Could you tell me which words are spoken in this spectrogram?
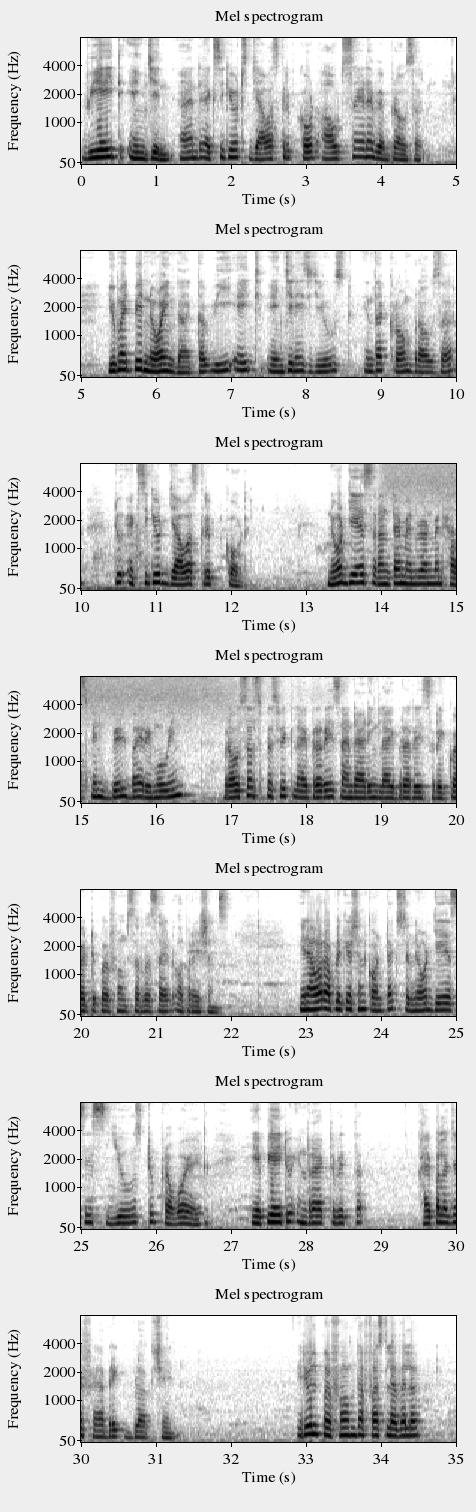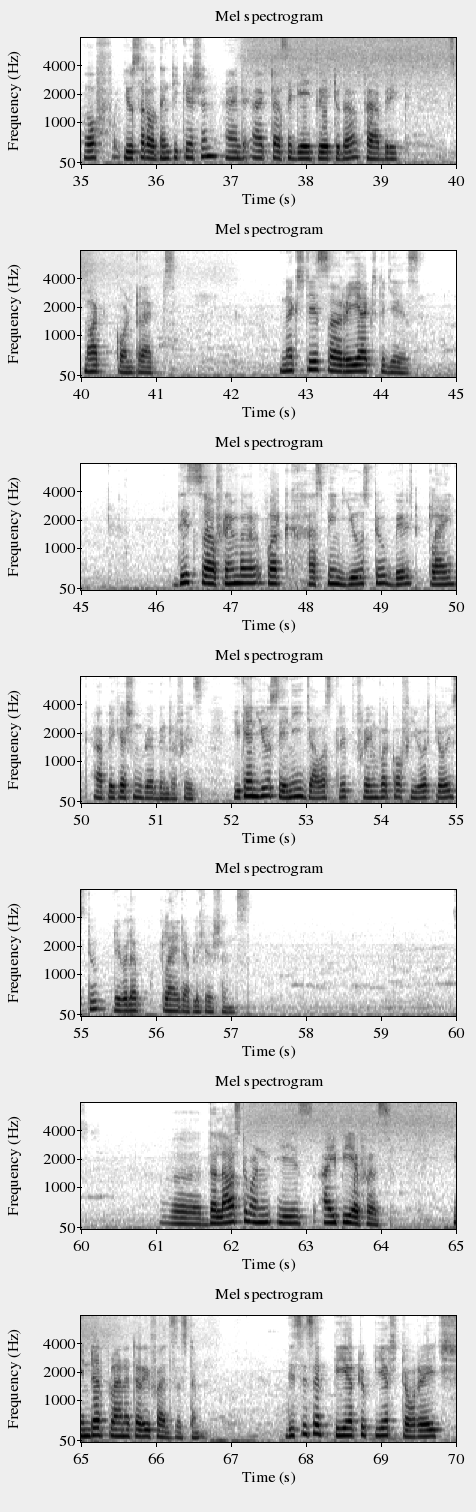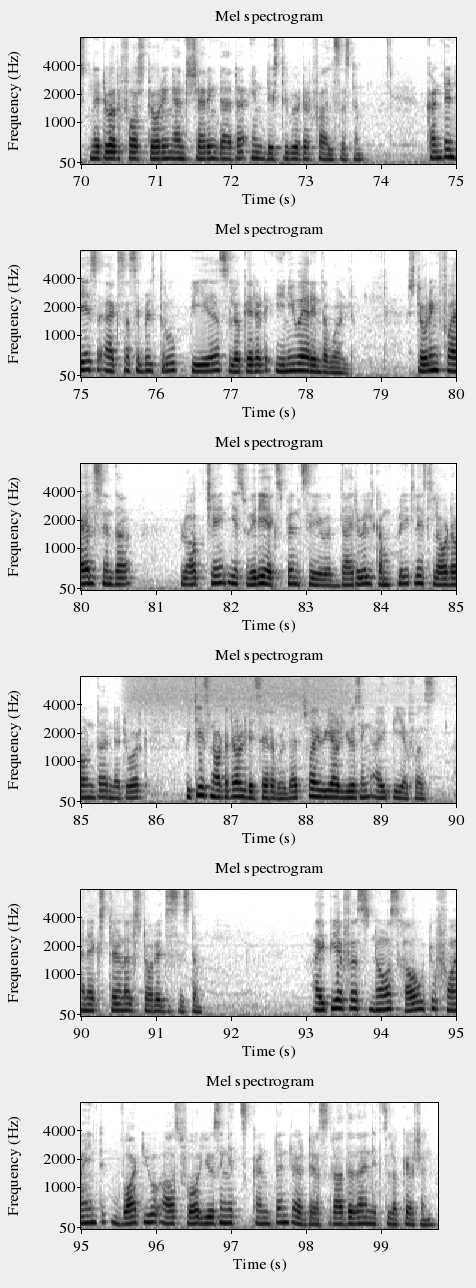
V8 engine and executes JavaScript code outside a web browser. You might be knowing that the V8 engine is used in the Chrome browser to execute JavaScript code. Node.js runtime environment has been built by removing browser specific libraries and adding libraries required to perform server side operations. In our application context, Node.js is used to provide API to interact with Hyperledger Fabric blockchain. It will perform the first level of user authentication and act as a gateway to the Fabric smart contracts. Next is uh, React.js. This uh, framework has been used to build client application web interface. You can use any JavaScript framework of your choice to develop client applications. Uh, the last one is IPFS, Interplanetary File System. This is a peer-to-peer -peer storage network for storing and sharing data in distributed file system. Content is accessible through peers located anywhere in the world. Storing files in the blockchain is very expensive that will completely slow down the network which is not at all desirable. That's why we are using IPFS an external storage system. IPFS knows how to find what you ask for using its content address rather than its location.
